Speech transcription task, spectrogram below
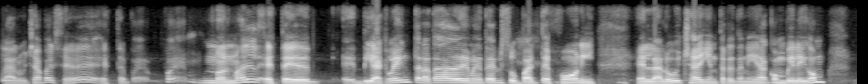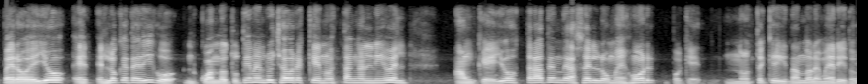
La lucha per se, este, pues, pues normal, este, eh, Diaclaim trata de meter su parte funny en la lucha y entretenida con Billy Gunn, pero ellos, es, lo que te digo, cuando tú tienes luchadores que no están al nivel, aunque ellos traten de hacer lo mejor, porque no estoy quitándole mérito,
